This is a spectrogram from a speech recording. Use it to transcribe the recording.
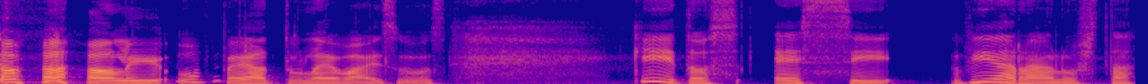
Tämä oli upea tulevaisuus. Kiitos Essi vierailusta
